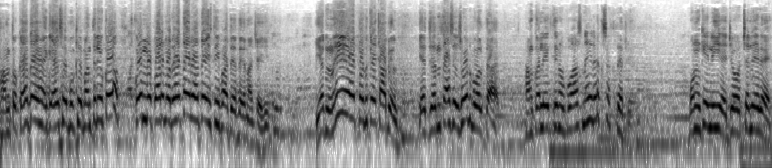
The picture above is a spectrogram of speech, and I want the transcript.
हम तो कहते हैं कि ऐसे मुख्यमंत्री को कुंभ पर्व रहते रहते इस्तीफा दे देना चाहिए। ये नहीं है पद के काबिल। ये जनता से झूठ बोलता है। हम कल एक दिन उपवास नहीं रख सकते थे। उनके लिए जो चले गए,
